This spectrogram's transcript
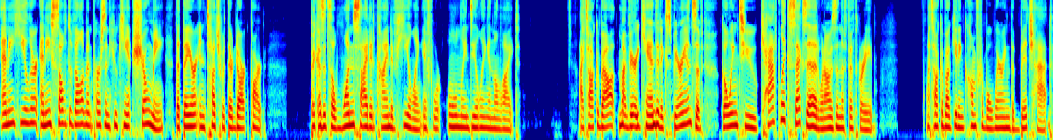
any healer, any self development person who can't show me that they are in touch with their dark part. Because it's a one sided kind of healing if we're only dealing in the light. I talk about my very candid experience of going to Catholic sex ed when I was in the fifth grade. I talk about getting comfortable wearing the bitch hat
